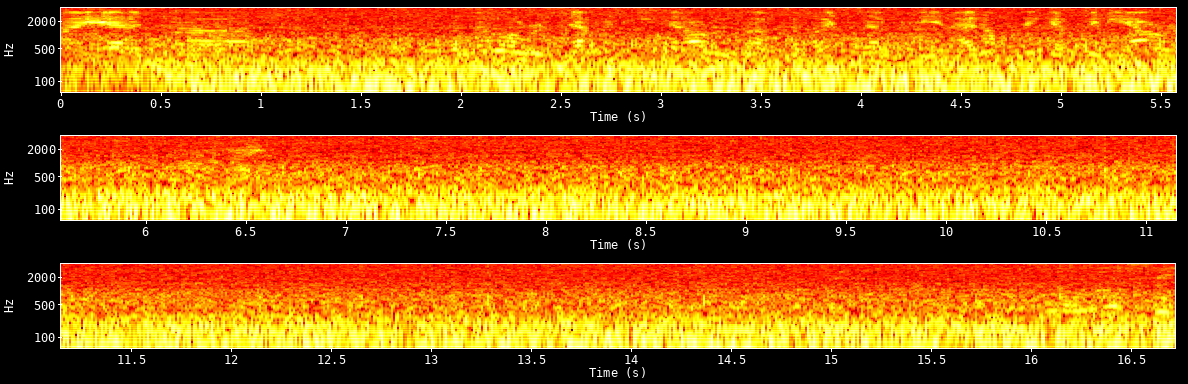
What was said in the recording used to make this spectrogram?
I had uh, a little over 17 hours left to my 70, and I don't think I've many hours until tomorrow night. So we'll see.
